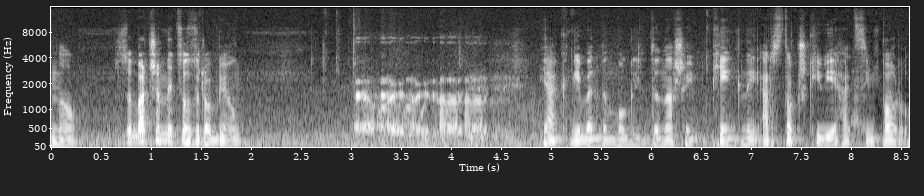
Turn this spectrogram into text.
No, zobaczymy co zrobią. Jak nie będą mogli do naszej pięknej Arstoczki wjechać z imporu.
